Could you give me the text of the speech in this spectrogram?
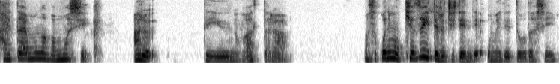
変えたいものがもしあるっていうのがあったら、まあ、そこにも気づいてる時点でおめでとうだし、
